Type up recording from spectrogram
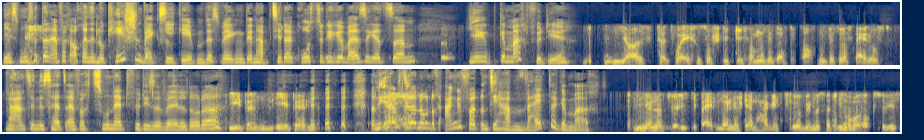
Ja, es muss halt dann einfach auch einen Location-Wechsel geben. Deswegen, den habt ihr da großzügigerweise jetzt dann hier gemacht für die. Ja, das Zeit war eh schon so stickig, haben wir sich gedacht, wir brauchen ein bisschen Freiluft. Wahnsinn ist halt einfach zu nett für diese Welt, oder? Eben, eben. Und ihr habt sie dann auch noch angefordert und sie haben weitergemacht. Ja, natürlich, die beiden waren der Sternhagel zu, wie man es halt am Novarock so ist.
